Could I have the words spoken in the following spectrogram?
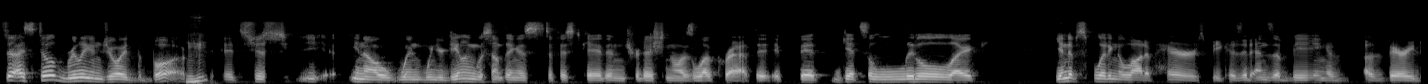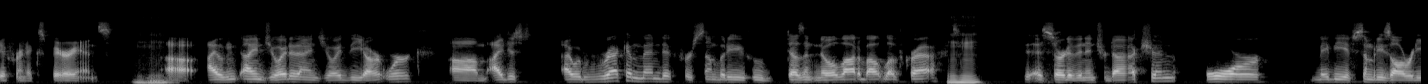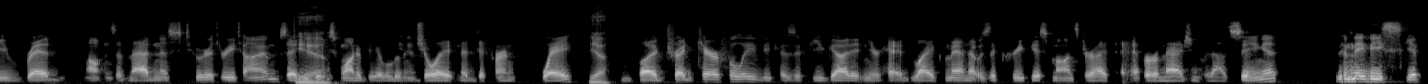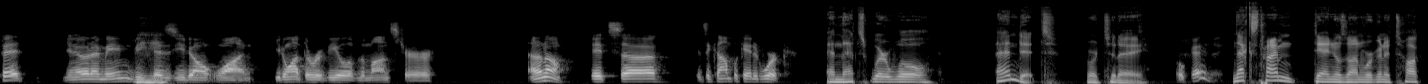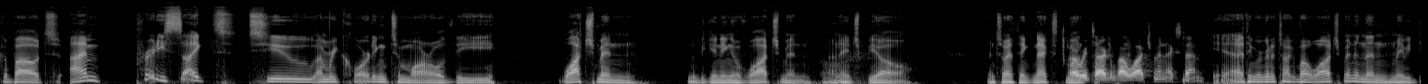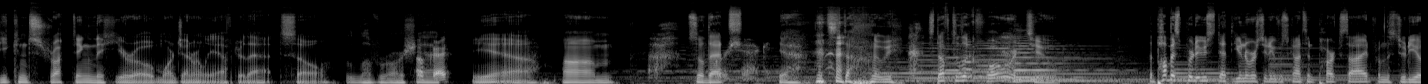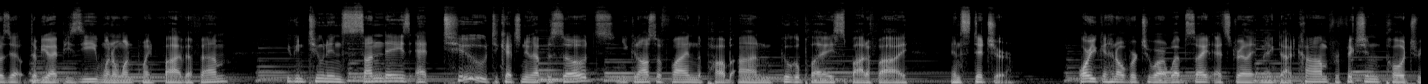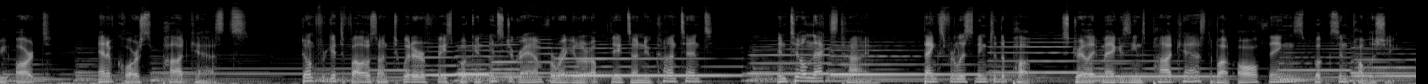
So I still really enjoyed the book. Mhm. It's just you know when when you're dealing with something as sophisticated and traditional as Lovecraft, it, it, it gets a little like you end up splitting a lot of hairs because it ends up being a, a very different experience. hmm Uh, I I enjoyed it. I enjoyed the artwork. Um, I just I would recommend it for somebody who doesn't know a lot about Lovecraft hmm as sort of an introduction, or maybe if somebody's already read Mountains of Madness two or three times and Yeah. you just want to be able to enjoy it in a different way. Yeah. But tread carefully because if you got it in your head like, man, that was the creepiest monster I've ever imagined without seeing it, then maybe skip it. You know what I mean? Mhm. Because you don't want you don't want the reveal of the monster. I don't know. It's uh it's a complicated work. And that's where we'll end it for today. Okay. Next time Daniel's on, we're going to talk about. I'm pretty psyched to. I'm recording tomorrow the Watchmen, the beginning of Watchmen on Oh. HBO. And so I think next Are we talking about Watchmen next time? yeah, I think we're going to talk about Watchmen and then maybe deconstructing the hero more generally after that. So, love rorschach Okay. yeah. Um, so that's Rorschach. yeah, it's stuff, we, stuff to look forward to. The pub is produced at the University of Wisconsin Parkside from the studios at WIPZ 101.5 FM. You can tune in Sundays at 2 to catch new episodes. You can also find the pub on Google Play, Spotify, and Stitcher. or you can head over to our website at straylightmag.com for fiction, poetry, art, and of course, podcasts. Don't forget to follow us on Twitter, Facebook, and Instagram for regular updates on new content. Until next time, thanks for listening to The Pub, Straylight Magazine's podcast about all things books and publishing.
